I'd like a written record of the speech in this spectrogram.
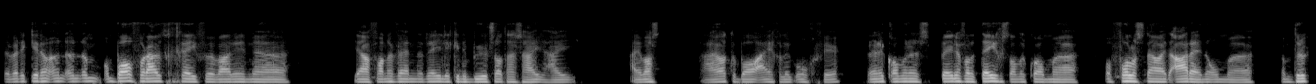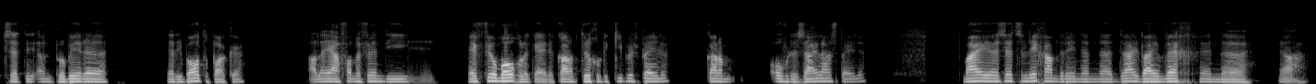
Er werd een keer een, een, een, bal vooruit gegeven waarin eh, ja, Van der Ven redelijk in de buurt zat. Dus hij, hij, hij, was, hij had de bal eigenlijk ongeveer. En dan kwam er een speler van de tegenstander kwam, eh, op volle snelheid aanrennen om eh, hem druk te zetten en proberen ja, die bal te pakken. Alleen ja, Van der Ven die Mhm. heeft veel mogelijkheden. Kan hem terug op de keeper spelen. Kan hem over de zijlijn spelen. Maar hij zet zijn lichaam erin en draait bij hem weg. En ja,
